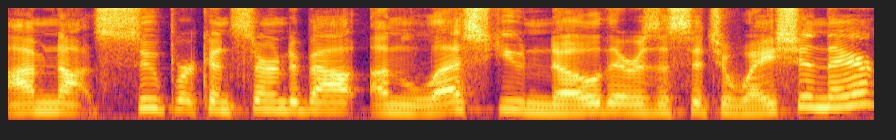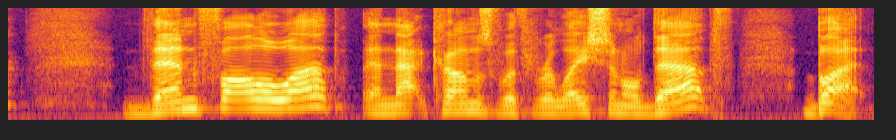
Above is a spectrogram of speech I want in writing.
I'm not super concerned about unless you know there is a situation there. Then follow up, and that comes with relational depth. But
